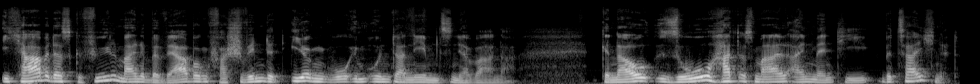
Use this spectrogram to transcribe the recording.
Ich habe das Gefühl, meine Bewerbung verschwindet irgendwo im Unternehmensnirvana. Genau so hat es mal ein Mentee bezeichnet.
